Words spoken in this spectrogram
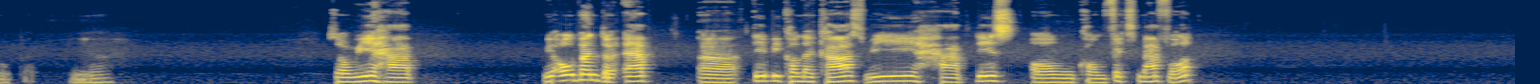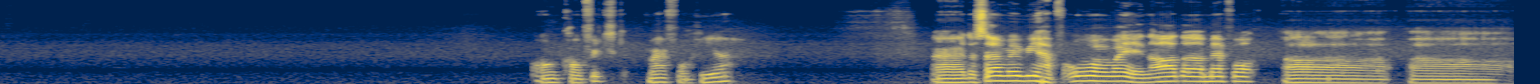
Open here. So we have we open the app uh, DB content class. We have this on config method. On config method here. Uh, the same way we have override another method uh, uh,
